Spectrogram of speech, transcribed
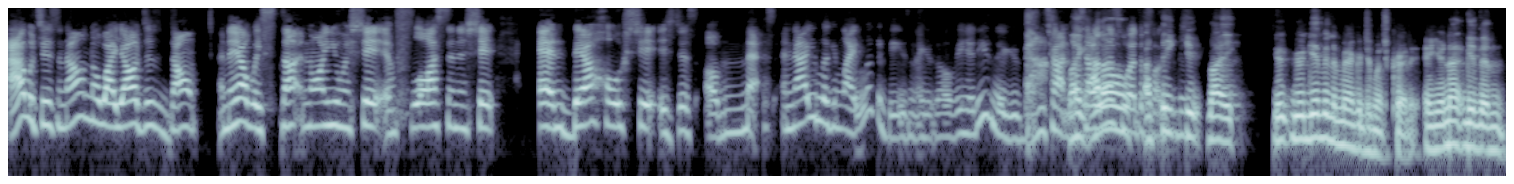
I would just and I don't know why y'all just don't. And they always stunting on you and shit and flossing and shit. And their whole shit is just a mess. And now you're looking like, look at these niggas over here. These niggas be trying to Like tell I us what the I fuck think you like You're, you're giving America too much credit, and you're not giving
